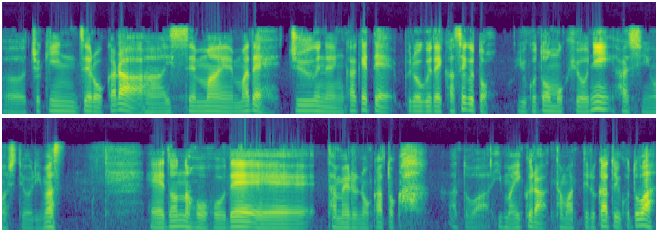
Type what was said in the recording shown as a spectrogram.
貯金ゼロから1000万円まで10年かけてブログで稼ぐということを目標に発信をしております、え、どんな方法で、えー、貯めるのかとかあとは今いくら貯まってるかということは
